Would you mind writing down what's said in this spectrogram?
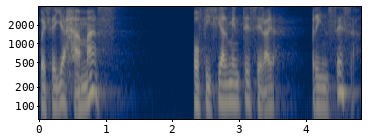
pues ella jamás oficialmente será princesa.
